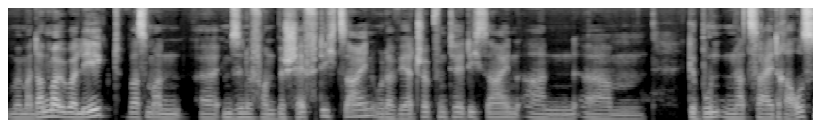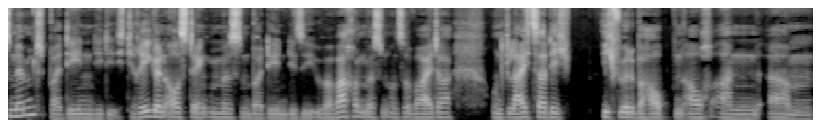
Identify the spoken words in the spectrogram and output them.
Und wenn man dann mal überlegt, was man äh, im Sinne von beschäftigt sein oder wertschöpfend tätig sein an ähm, gebundener Zeit rausnimmt, bei denen, die, die sich die Regeln ausdenken müssen, bei denen, die sie überwachen müssen und so weiter. Und gleichzeitig, ich würde behaupten, auch an, ähm,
